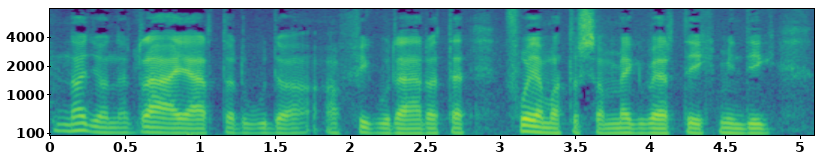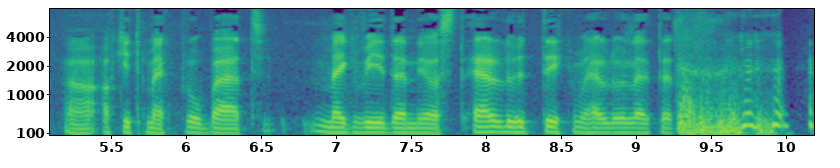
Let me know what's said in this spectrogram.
nagyon rájárt a rúda a figurára, tehát folyamatosan megverték mindig, a, akit megpróbált megvédeni, azt ellőtték mellőle, tehát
